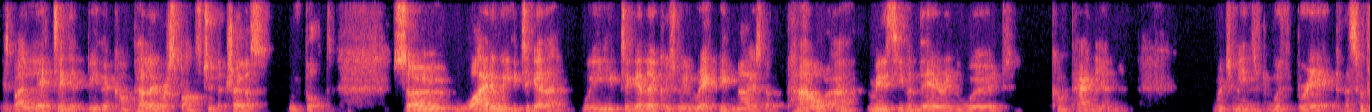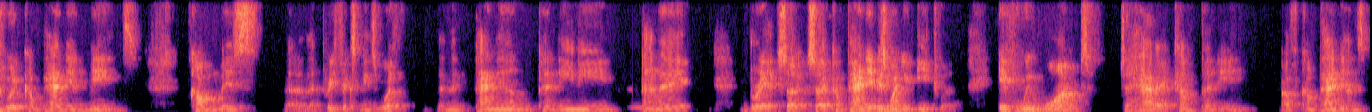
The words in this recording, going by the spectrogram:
is by letting it be the compelling response to the trellis we've built. So why do we eat together? We eat together because we recognize the power. I mean, it's even there in the word companion which means with bread. That's what the word companion means. Com is uh, the prefix means with, and then panion, panini, pane, bread. So, so a companion is one you eat with. If we want to have a company of companions,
